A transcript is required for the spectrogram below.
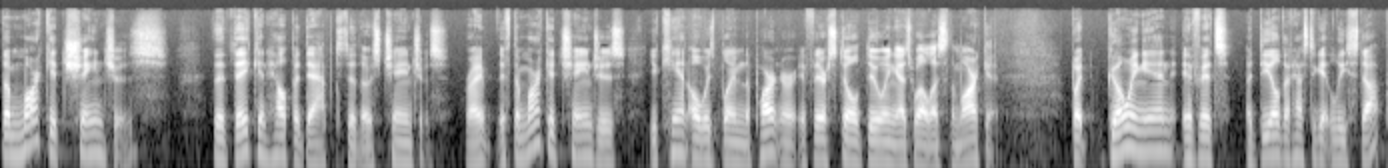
the market changes, that they can help adapt to those changes, right? If the market changes, you can't always blame the partner if they're still doing as well as the market. But going in, if it's a deal that has to get leased up,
